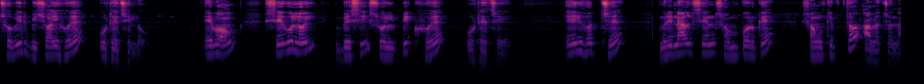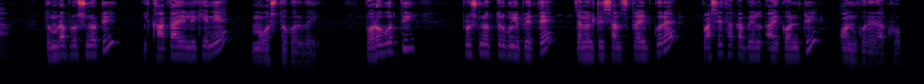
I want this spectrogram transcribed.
ছবির বিষয় হয়ে উঠেছিল এবং সেগুলোই বেশি শৈল্পিক হয়ে উঠেছে। এই হচ্ছে মৃণাল সেন সম্পর্কে সংক্ষিপ্ত আলোচনা। তোমরা প্রশ্নটি খাতায় লিখে নিয়ে মুখস্থ করবে। পরবর্তী প্রশ্নোত্তরগুলি পেতে চ্যানেলটি সাবস্ক্রাইব করে পাশে থাকা বেল আইকনটি অন করে রাখো।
